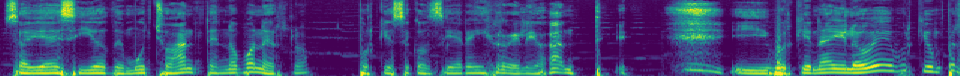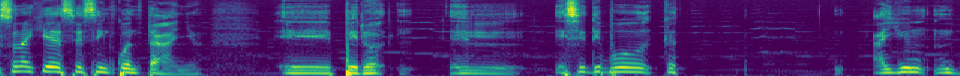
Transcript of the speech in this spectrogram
se había decidido de mucho antes no ponerlo, porque se considera irrelevante. y porque nadie lo ve, porque es un personaje de hace 50 años. Eh, pero el, ese tipo hay un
